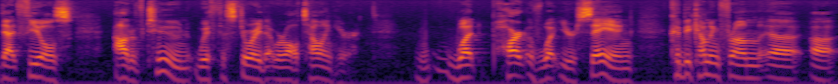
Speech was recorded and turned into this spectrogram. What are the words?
that feels out of tune with the story that we're all telling here what part of what you're saying could be coming from a, a,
